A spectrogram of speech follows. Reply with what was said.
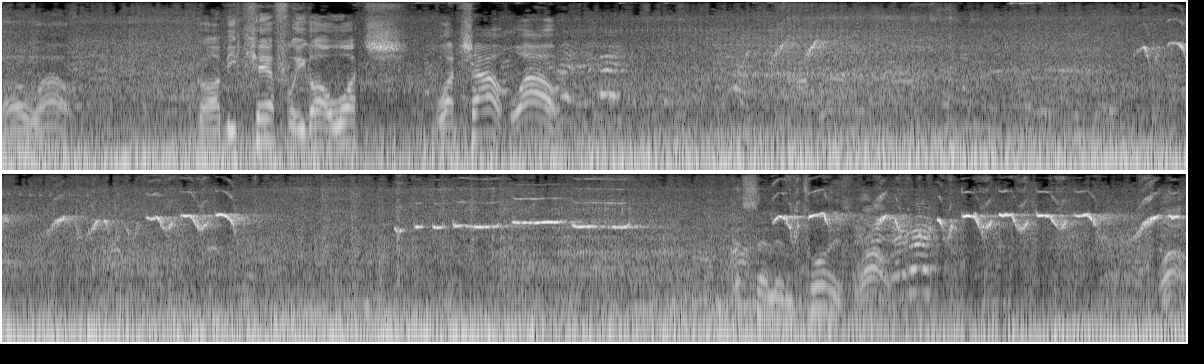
Oh wow. Gotta be careful, you gotta watch watch out. Wow. Selling toys. Wow. Wow.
